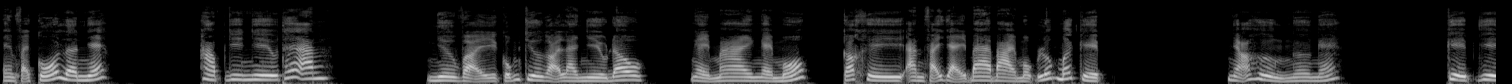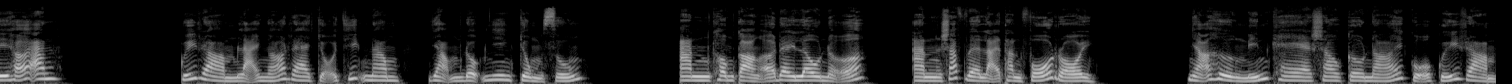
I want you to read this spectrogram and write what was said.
em phải cố lên nhé. Học gì nhiều thế anh? Như vậy cũng chưa gọi là nhiều đâu. Ngày mai, ngày mốt, có khi anh phải dạy ba bài một lúc mới kịp. Nhỏ Hường ngơ ngác. Kịp gì hả anh? Quý ròm lại ngó ra chỗ chiếc nông, giọng đột nhiên trùng xuống. Anh không còn ở đây lâu nữa, anh sắp về lại thành phố rồi. Nhỏ Hường nín khe sau câu nói của quý ròm,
